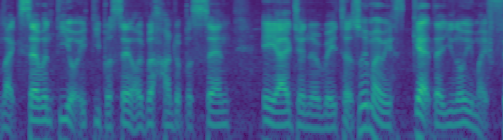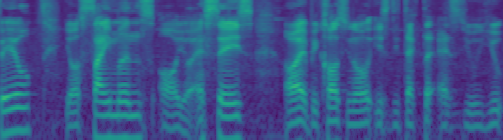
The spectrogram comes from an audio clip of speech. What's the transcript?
like 70 or 80 percent or even 100 percent AI generated. So you might scared that you know you might fail your assignments or your essays all right because you know it's detected as you you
